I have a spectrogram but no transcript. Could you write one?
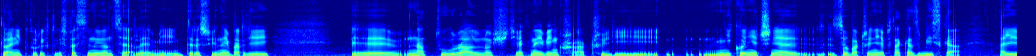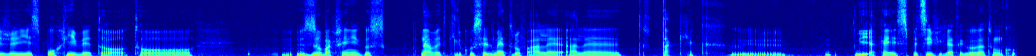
dla niektórych to jest fascynujące, ale mnie interesuje najbardziej e, naturalność jak największa, czyli niekoniecznie zobaczenie ptaka z bliska, ale jeżeli jest płochliwy, to, to zobaczenie go z nawet kilkuset metrów, ale, ale tak jak y, jaka jest specyfika tego gatunku.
